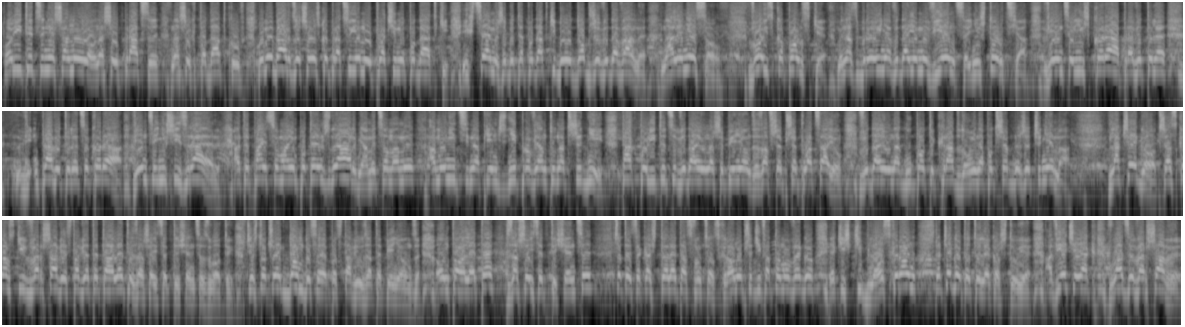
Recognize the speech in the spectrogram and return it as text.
Politycy nie szanują naszej pracy, naszych podatków, bo my bardzo ciężko pracujemy i płacimy podatki. I chcemy, żeby te podatki były dobrze wydawane. No ale nie są. Wojsko polskie, my na zbrojenia wydajemy więcej niż Turcja, więcej niż Korea, prawie tyle, wi- prawie tyle co Korea, więcej niż Izrael. A te państwa mają potężne armię, a my co mamy? Amunicji na 5 dni, prowiantu na 3 dni. Tak politycy wydają nasze pieniądze, zawsze przepłacają. Wydają na głupoty, kradną i na potrzebne rzeczy nie ma. Dlaczego Trzaskowski w Warszawie stawia te toalety za 600 tysięcy złotych? Przecież to człowiek dom by sobie postawił za te pieniądze. On toaletę za 600 tysięcy? Co to jest jakaś toaleta z funkcją schronu przeciwatomowego? Jakiś kibloschron? Dlaczego to tyle kosztuje? A wiecie jak władze Warszawy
